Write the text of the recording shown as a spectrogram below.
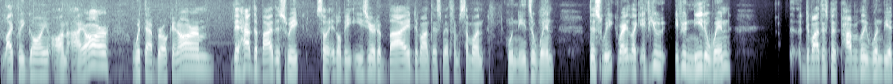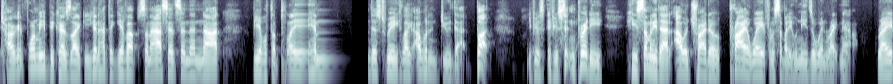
likely going on IR with that broken arm. They have the bye this week, so it'll be easier to buy DeVonta Smith from someone who needs a win this week, right? Like if you if you need a win, DeVonta Smith probably wouldn't be a target for me because like you're gonna have to give up some assets and then not be able to play him this week. Like I wouldn't do that. But if you're if you're sitting pretty, he's somebody that I would try to pry away from somebody who needs a win right now, right?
